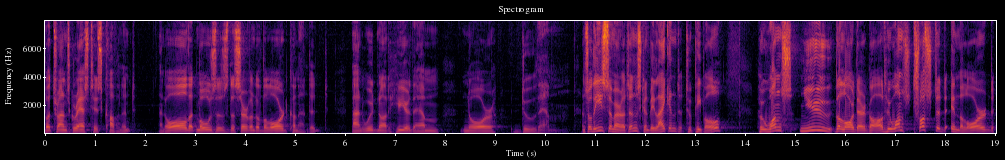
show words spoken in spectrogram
but transgressed his covenant, and all that Moses, the servant of the Lord, commanded, and would not hear them nor do them. And so these Samaritans can be likened to people who once knew the Lord their God, who once trusted in the Lord,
